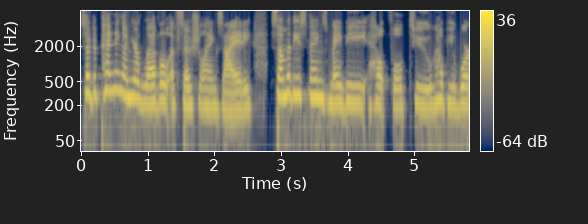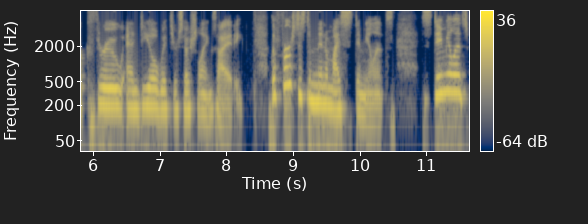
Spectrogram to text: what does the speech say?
so depending on your level of social anxiety some of these things may be helpful to help you work through and deal with your social anxiety. The first is to minimize stimulants. Stimulants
